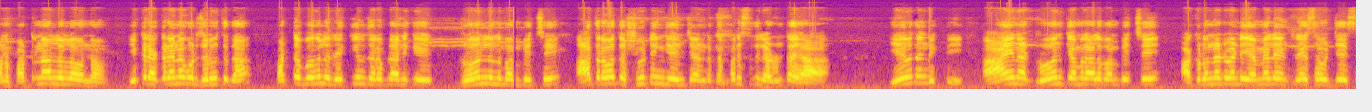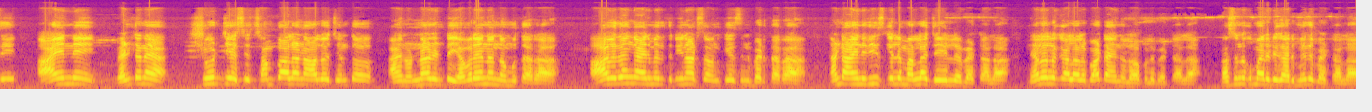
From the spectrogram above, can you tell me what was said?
మనం పట్టణాలలో ఉన్నాం. ఇక్కడ ఎక్కడైనా కూడా జరుగుతుందా? పట్టబొగులు రెక్కీలు జరపడానికి డ్రోన్లను పంపించి ఆ తర్వాత షూటింగ్ చేయించేంత పరిస్థితులు అక్కడ ఉంటాయా ఏ విధంగా వ్యక్తి ఆయన డ్రోన్ కెమెరాలు పంపించి అక్కడ ఉన్నటువంటి ఎమ్మెల్యేని ట్రేస్ అవుట్ చేసి ఆయన్ని వెంటనే షూట్ చేసి చంపాలన్న ఆలోచనతో ఆయన ఉన్నాడంటే ఎవరైనా నమ్ముతారా? ఆ విధంగా ఆయన మీద త్రీ నాట్ సెవెన్ కేసుని పెడతారా? అంటే ఆయన తీసుకెళ్ళి మళ్ళీ జైల్లో పెట్టాలా? నెలల కాలాల పాటు ఆయన లోపల పెట్టాలా? ప్రసన్న కుమార్ రెడ్డి గారి మీద పెట్టాలా?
